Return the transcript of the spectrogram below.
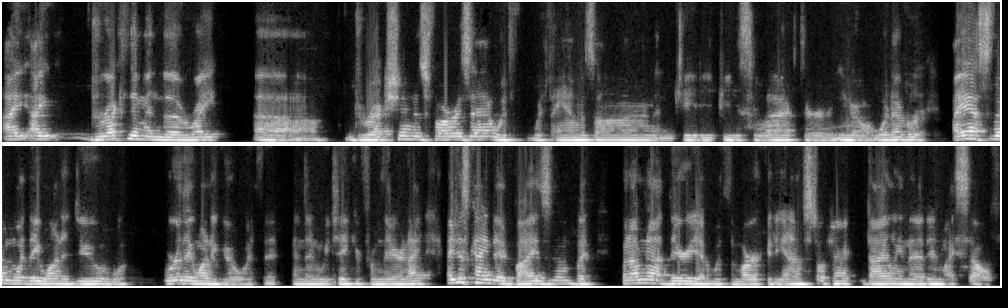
I, I direct them in the right uh, direction as far as that with with Amazon and KDP Select or you know whatever. I ask them what they want to do, where they want to go with it, and then we take it from there. And I I just kind of advise them, but but I'm not there yet with the marketing. I'm still dialing that in myself.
